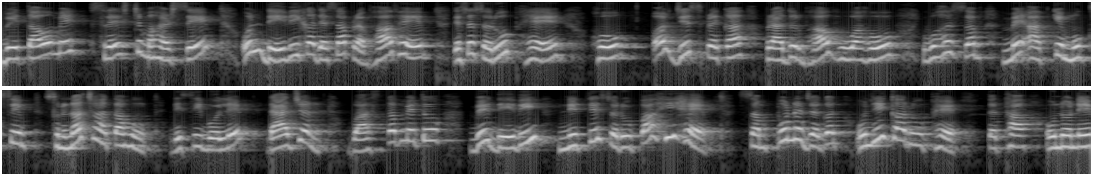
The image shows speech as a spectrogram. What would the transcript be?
वेताओं में श्रेष्ठ महर्षि, उन देवी का जैसा प्रभाव है, जैसा स्वरूप है, हो और जिस प्रकार प्रादुर्भाव हुआ हो, वह सब मैं आपके मुख से सुनना चाहता हूँ। ऋषि बोले, राजन, वास्तव में तो वे देवी नित्य स्वरूपा ही है, संपूर्ण जगत उन्हीं का रूप है, तथा उन्होंने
